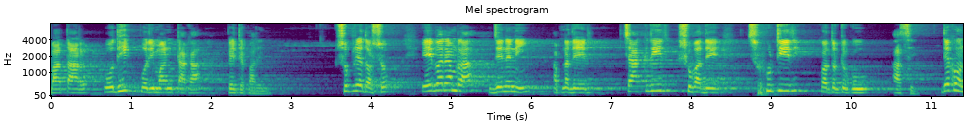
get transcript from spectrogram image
বা তার অধিক পরিমাণ টাকা পেতে পারেন। সুপ্রিয় দর্শক এইবারে আমরা জেনে নিই আপনাদের চাকরির সুবাদে ছুটির কতটুকু আছে। দেখুন,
